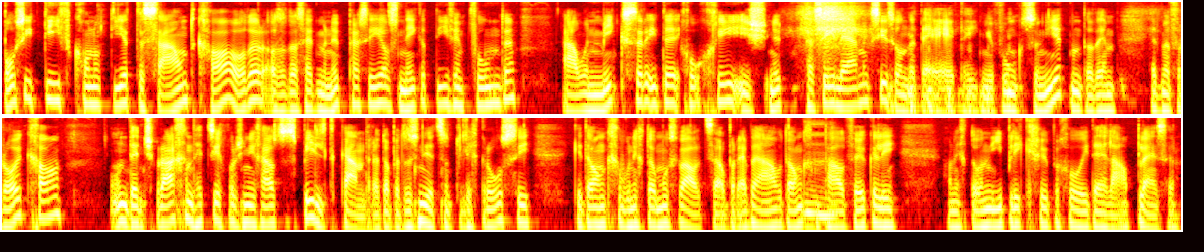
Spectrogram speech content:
positiv konnotierten Sound gehabt, oder? Also das hat man nicht per se als negativ empfunden. Auch ein Mixer in der Küche ist nicht per se lärmig sondern der hat irgendwie funktioniert und an dem hat man Freude gehabt. Und entsprechend hat sich wahrscheinlich auch das Bild geändert. Aber das sind jetzt natürlich grosse Gedanken, die ich da muss wälzen. Aber eben auch dank mm. Paul Vögeli habe ich da einen Einblick bekommen in den Laubbläser.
